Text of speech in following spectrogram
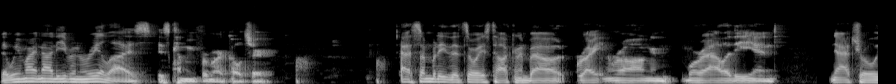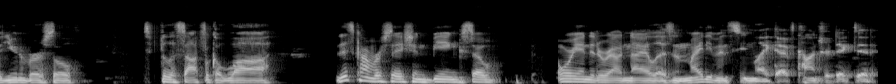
that we might not even realize is coming from our culture. As somebody that's always talking about right and wrong and morality and natural, universal, philosophical law, this conversation being so oriented around nihilism might even seem like I've contradicted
